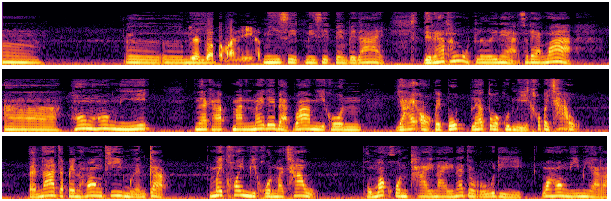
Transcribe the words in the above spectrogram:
อืมเออเออมีเรื่องก็ประมาณนี้ครับ มีสิทธิ์มีสิทธิ์เป็นไปได้ เดี๋ยวนะทั้งหมดเลยเนี่ย แสดงว่าอ่าห้องห้องนี้นะครับ มันไม่ได้แบบว่ามีคนย้ายออกไปปุ๊บ แล้วตัวคุณหมีเข้าไปเช่า แต่น่าจะเป็นห้องที่เหมือนกับ ไม่ค่อยมีคนมาเช่า ผมว่าคนภายในน่าจะรู้ดีว่าห้องนี้มีอะไร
